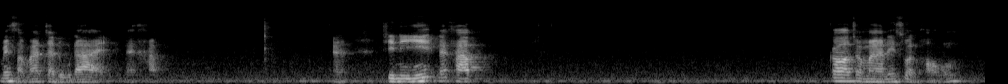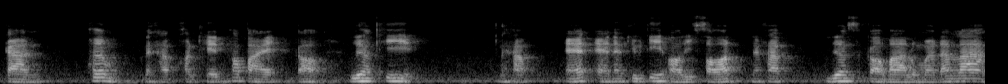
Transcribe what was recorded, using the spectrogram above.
ไม่สามารถจะดูได้นะครับ ทีนี้นะครับ ก็จะมาในส่วนของการเพิ่มนะครับคอนเทนต์เข้าไปก็ เลือกที่นะครับ add an activity or resource นะครับ เลือก scroll bar ลงมาด้านล่าง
